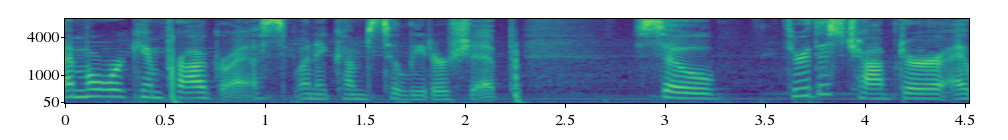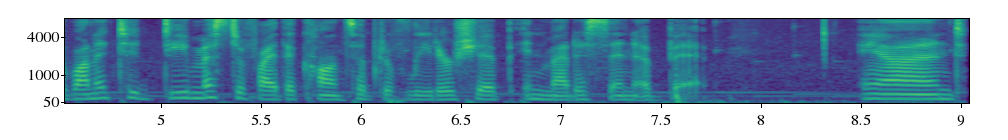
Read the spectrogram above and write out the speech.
I'm a work in progress when it comes to leadership. So, through this chapter, I wanted to demystify the concept of leadership in medicine a bit. And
